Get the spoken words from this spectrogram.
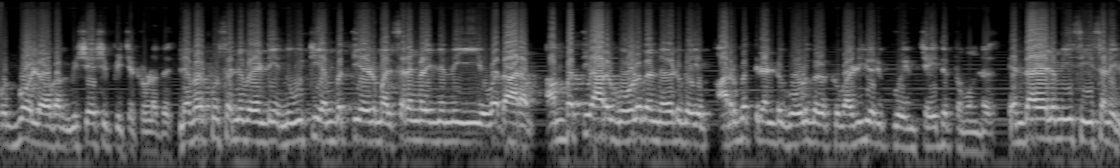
ഫുട്ബോൾ ലോകം വിശേഷിപ്പിച്ചിട്ടുള്ളത്. ലെവർകുസന് വേണ്ടി നൂറ്റി എൺപത്തിയേഴ് മത്സരങ്ങളിൽ നിന്ന് ഈ യുവതാരം അമ്പത്തിയാറ് ഗോളുകൾ നേടുകയും അറുപത്തിരണ്ട് ഗോളുകൾക്ക് വഴിയൊരുക്കുകയും ചെയ്തിട്ടുമുണ്ട്. എന്തായാലും ഈ സീസണിൽ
